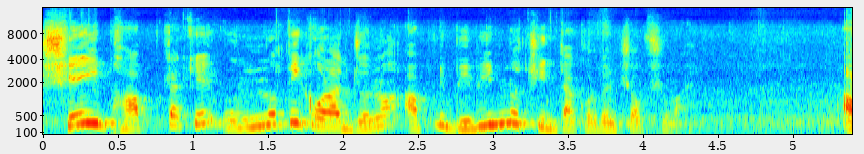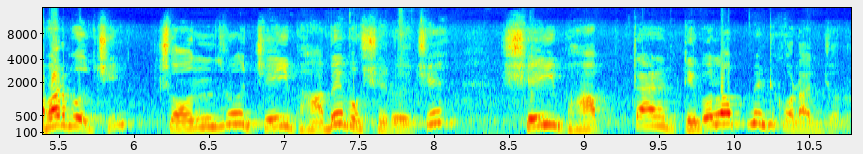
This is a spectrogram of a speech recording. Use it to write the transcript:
সেই ভাবটাকে উন্নতি করার জন্য আপনি বিভিন্ন চিন্তা করবেন সব সময়। আবার বলছি, চন্দ্র যেই ভাবে বসে রয়েছে, সেই ভাবটার ডেভেলপমেন্ট করার জন্য।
